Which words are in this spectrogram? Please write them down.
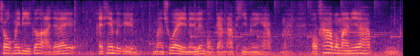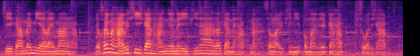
โชคไม่ดีก็อาจจะได้ไอเทมอื่นๆ มาช่วยในเรื่องของการอัพทีมนั่ครับนะ คร่าวๆประมาณนี้นะครับกิจกรรมไม่มีอะไรมากครับ เดี๋ยวค่อยมาหาวิธีการหาเงินใน EP หน้าแล้วกันนะครับนะสำหรับ EP นี้ประมาณนี้กันครับ สวัสดีครับ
